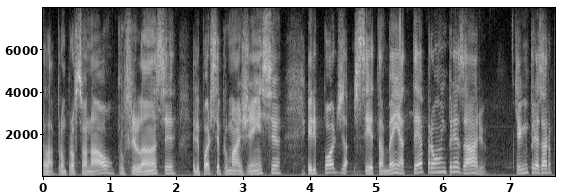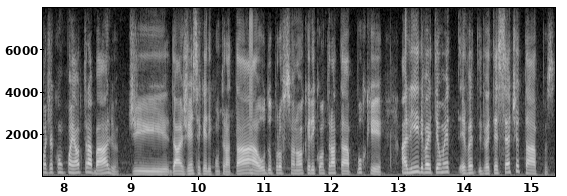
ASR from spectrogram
sei lá, para um profissional, para um freelancer, ele pode ser para uma agência, ele pode ser também até para um empresário. Que o empresário pode acompanhar o trabalho de, da agência que ele contratar ou do profissional que ele contratar. Por quê? Ali ele vai ter uma, ele vai, ele vai ter sete etapas.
